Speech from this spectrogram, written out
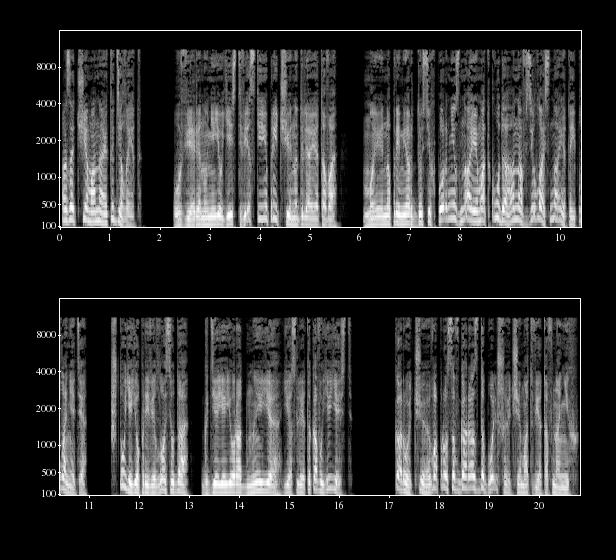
«А зачем она это делает?» Уверен, у нее есть веские причины для этого. Мы, например, до сих пор не знаем, откуда она взялась на этой планете. Что ее привело сюда, где ее родные, если таковые есть. Короче, вопросов гораздо больше, чем ответов на них.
